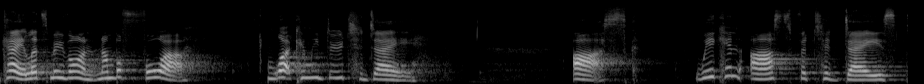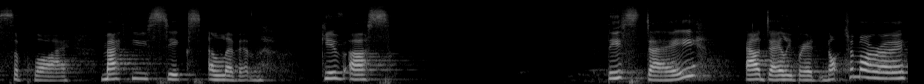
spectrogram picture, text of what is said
Okay, let's move on. Number four. What can we do today? Ask. We can ask for today's supply. Matthew 6 11. Give us this day our daily bread, not tomorrow,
